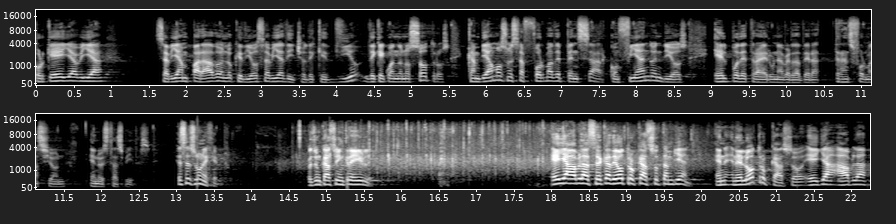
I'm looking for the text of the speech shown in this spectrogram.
porque ella había, se había amparado en lo que Dios había dicho, de que, de que cuando nosotros cambiamos nuestra forma de pensar, confiando en Dios, Él puede traer una verdadera transformación en nuestras vidas. Ese es un ejemplo. Es un caso increíble. Ella habla acerca de otro caso también. En, el otro caso, ella habla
